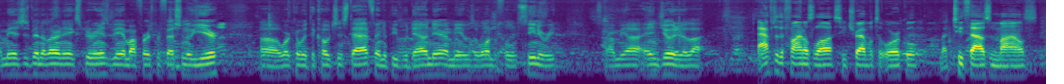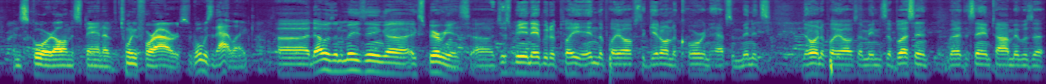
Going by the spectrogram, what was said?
I mean, it's just been a learning experience being my first professional year, uh, working with the coaching staff and the people down there. I mean, it was a wonderful scenery. So, I mean, I enjoyed it a lot. After the finals loss, you traveled to Oracle about 2,000 miles and scored all in the span of 24 hours. What was that like? Uh, that was an amazing uh, experience. Uh, just being able to play in the playoffs, to get on the court and have some minutes during the playoffs. I mean, it's a blessing, but at the same time, it was a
